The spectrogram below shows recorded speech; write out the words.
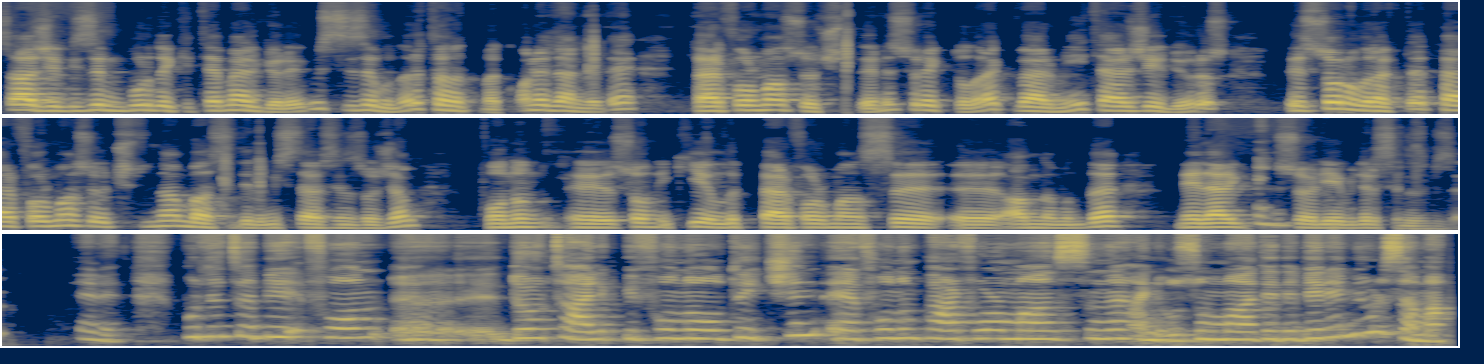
Sadece bizim buradaki temel görevimiz size bunları tanıtmak. O nedenle de performans ölçütlerini sürekli olarak vermeyi tercih ediyoruz. Ve son olarak da performans ölçütünden bahsedelim isterseniz hocam. Fonun e, son iki yıllık performansı e, anlamında neler söyleyebilirsiniz bize? Evet. Burada tabii fon e, 4 aylık bir fon olduğu için e, fonun performansını hani uzun vadede veremiyoruz ama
